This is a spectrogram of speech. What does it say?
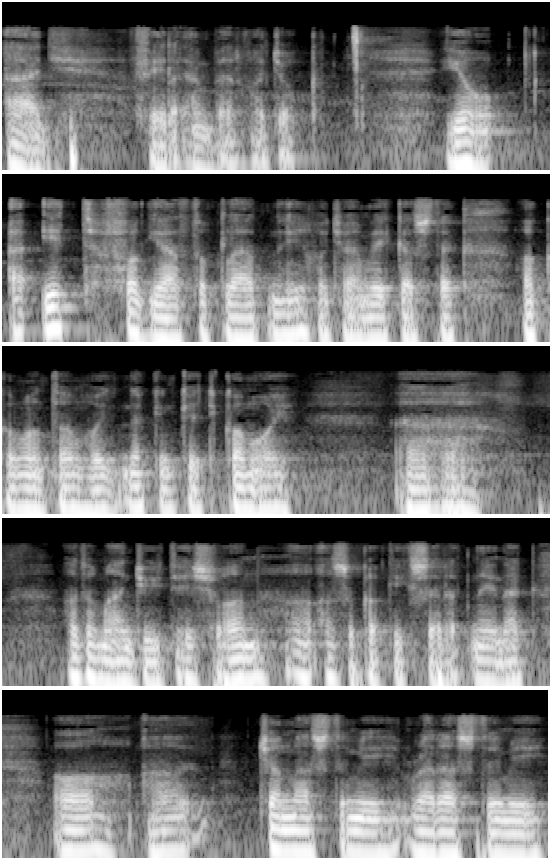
ágyféle ember vagyok. Jó, itt fogjátok látni, hogyha emlékeztek, akkor mondtam, hogy nekünk egy komoly uh, adománygyűjtés van, azok, akik szeretnének a, a Janmastami, Radhastami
